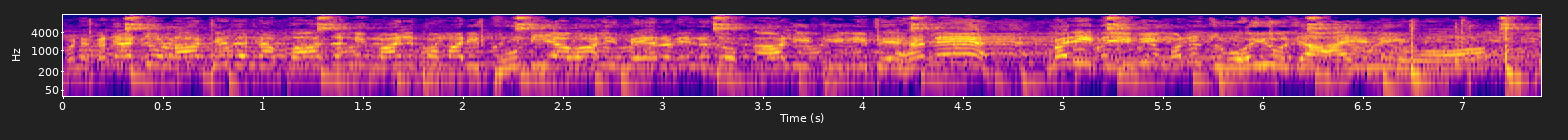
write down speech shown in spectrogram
પણ પાદરની માલિક મારી ભૂંડિયા વાળી મેરડીને તો કાળી ઢીલી બહેને મારી દેવી મને જોયું જાય નહીં હો.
